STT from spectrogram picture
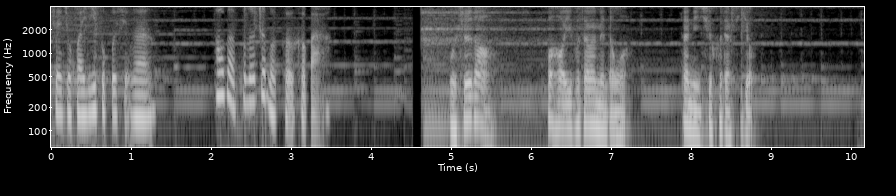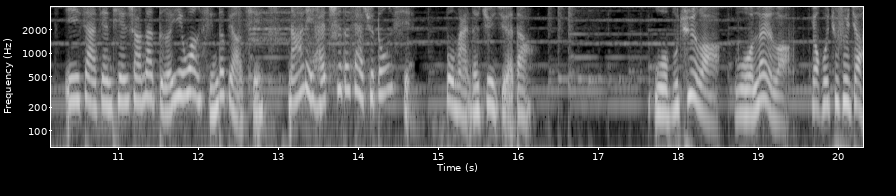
先去换衣服不行啊？老板不能这么苛刻吧？我知道，换好衣服在外面等我，带你去喝点啤酒。伊夏见天少那得意忘形的表情，哪里还吃得下去东西？不满地拒绝道：“我不去了，我累了，要回去睡觉。”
